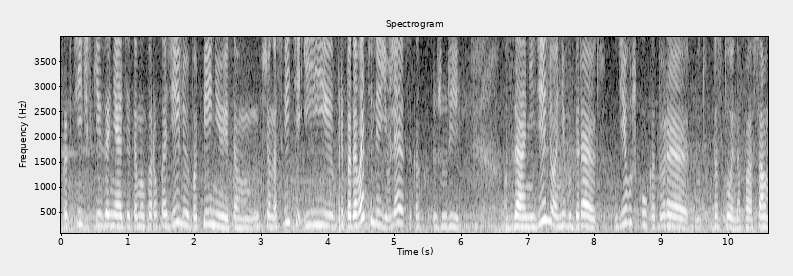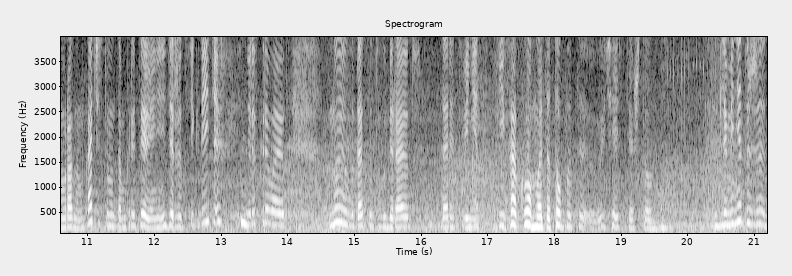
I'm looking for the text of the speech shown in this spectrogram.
практические занятия, там и по рукоделию, и по пению, и там все на свете. И преподаватели являются как жюри. За неделю они выбирают девушку, которая вот, достойна по самым разным качествам, там критерии они держат в секрете, не раскрывают. Ну и вот так вот выбирают, дарят венец. И как вам этот опыт участия, что он для меня тоже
